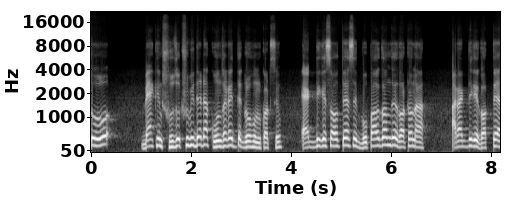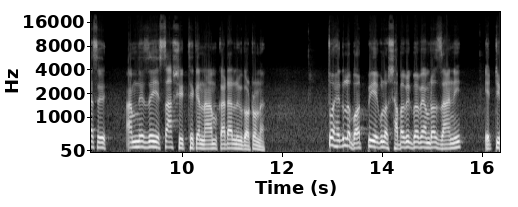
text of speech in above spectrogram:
তো দেখেন সুযোগ সুবিধাটা কোন জায়গাতে গ্রহণ করছে? একদিকে চলতে আছে গোপালগঞ্জের ঘটনা আর একদিকে ঘটতে আছে আমনের যে চার্জশিট থেকে নাম কাটানোর ঘটনা। তো এগুলো ঘটবি এগুলো স্বাভাবিকভাবে আমরা জানি, একটি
